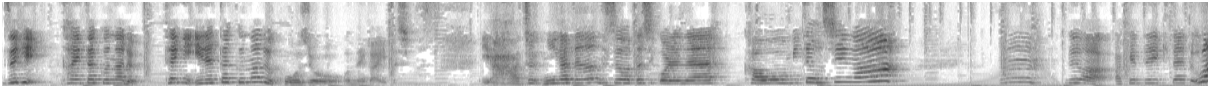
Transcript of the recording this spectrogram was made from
ぜひ、買いたくなる、手に入れたくなる工場をお願いいたします。いやー、ちょっと苦手なんですよ、私これね。顔を見てほしいなー。では、開けていきたいと、うわ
